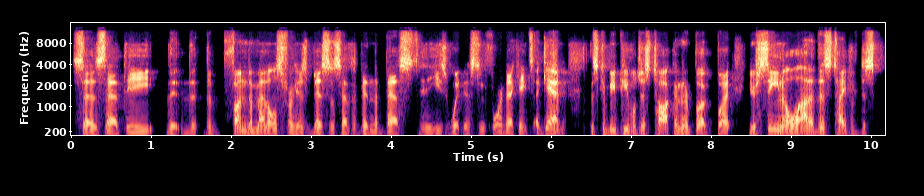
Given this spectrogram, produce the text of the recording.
says that the, the the, the fundamentals for his business have been the best he's witnessed in four decades. Again, this could be people just talking their book, but you're seeing a lot of this type of dis-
